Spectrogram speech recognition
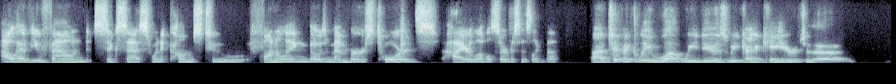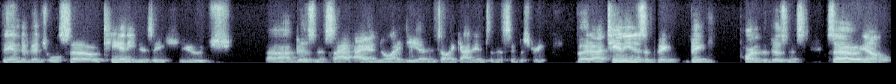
How have you found success when it comes to funneling those members towards higher level services like that? Uh, typically, what we do is we kind of cater to the the individual. So tanning is a huge uh, business. I, I, had no idea until I got into this industry, but uh, tanning is a big, big part of the business. So you know,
